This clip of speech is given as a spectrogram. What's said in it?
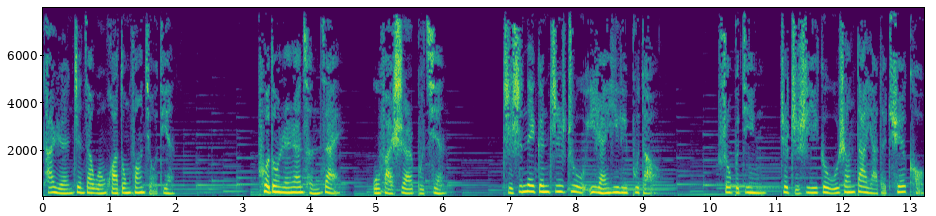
他人正在文华东方酒店，破洞仍然存在，无法视而不见，只是那根支柱依然屹立不倒。说不定这只是一个无伤大雅的缺口，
